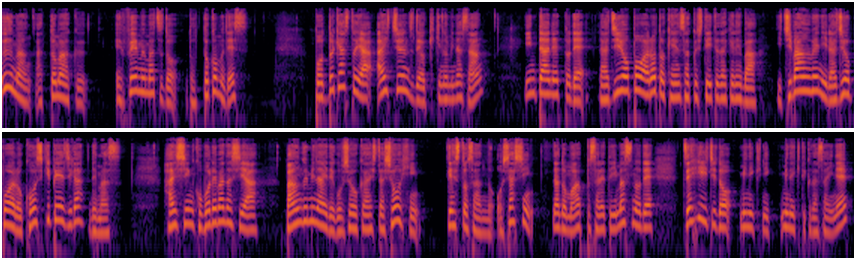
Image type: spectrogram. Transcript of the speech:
ウーマンアットマーク FM 松戸 .com です。ポッドキャストや iTunes でお聞きの皆さんインターネットでラジオポアロと検索していただければ一番上にラジオポアロ公式ページが出ます。配信こぼれ話や番組内でご紹介した商品ゲストさんのお写真などもアップされていますのでぜひ一度見に来に見に来てくださいね。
